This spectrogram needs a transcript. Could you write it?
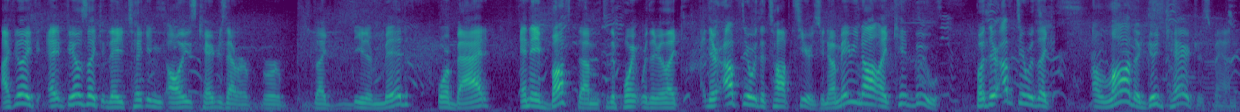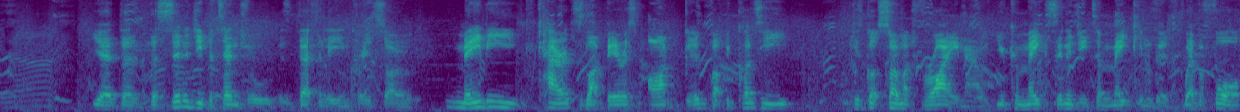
I feel like it feels like they taking all these characters that were, were like either mid or bad and they buffed them to the point where they're like they're up there with the top tiers. You know, maybe not like Kid Buu, but they're up there with like a lot of good characters, man. Yeah, the, the synergy potential is definitely increased. So maybe characters like Beerus aren't good, but because he he's got so much variety now, you can make synergy to make him good. Where before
